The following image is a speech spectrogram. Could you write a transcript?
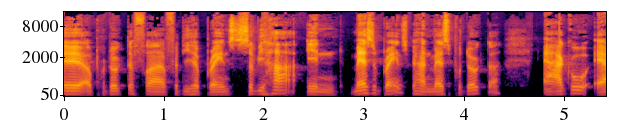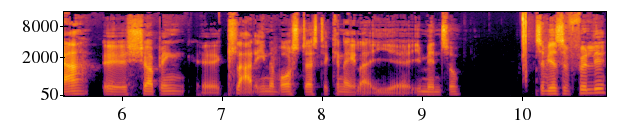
øh, og produkter fra, fra de her brands. Så vi har en masse brands, vi har en masse produkter, ergo er øh, shopping øh, klart en af vores største kanaler i, øh, i Mento. Så vi har selvfølgelig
